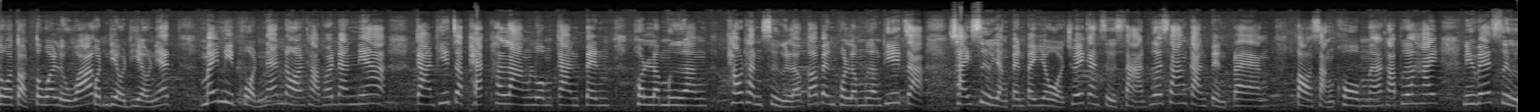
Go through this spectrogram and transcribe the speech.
ตัวต่อตัวหรือว่าคนเดี่ยวๆเนี่ยไม่มีผลแน่นอนค่ะ เพราะฉะนั้นเนี่ยการที่จะแพ็คพลังรวมกันเป็นพลเมืองเท่าทันสื่อ แล้วก็เป็นพลเมืองที่จะใช้สื่ออย่างเป็นประโยชน์ ช่วยกันสื่อสารเพื่อสร้างการเปลี่ยนแปลงต่อสังคมนะคะเพื่อให้นิเวศสื่อ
